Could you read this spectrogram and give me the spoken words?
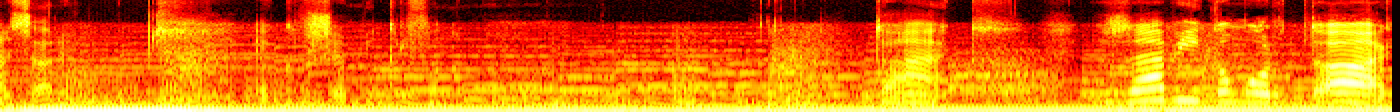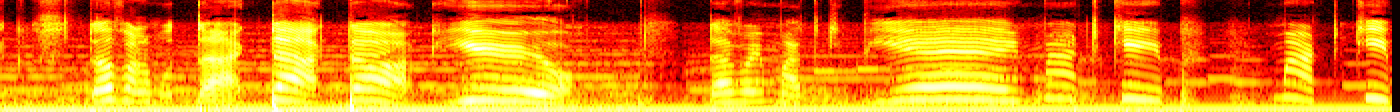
A sorry, jak ruszę mikrofonem. Tak, zabij go tak, dawaj mu, tak, tak, tak, yeah! Dawaj matki, jej, matki, matki,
